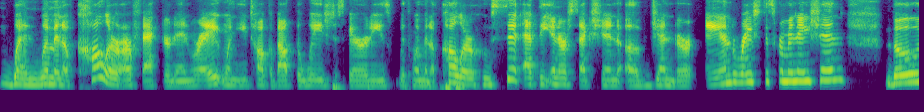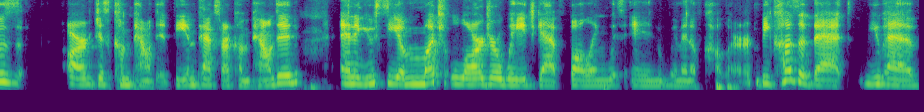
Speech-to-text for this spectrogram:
When women of color are factored in, right? When you talk about the wage disparities with women of color who sit at the intersection of gender and race discrimination, those are just compounded. The impacts are compounded. And you see a much larger wage gap falling within women of color. Because of that, you have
